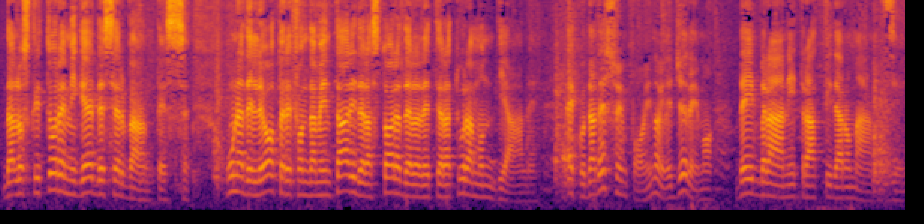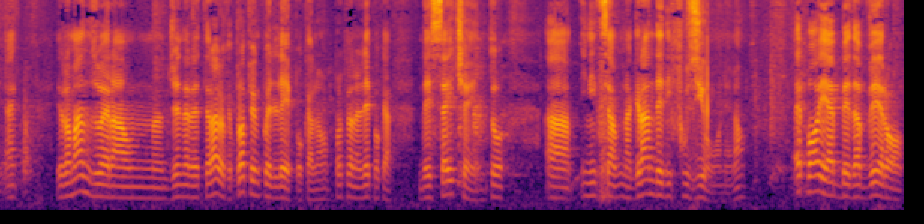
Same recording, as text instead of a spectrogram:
dallo scrittore Miguel de Cervantes, una delle opere fondamentali della storia della letteratura mondiale. Ecco, da adesso in poi noi leggeremo dei brani tratti da romanzi. eh. Il romanzo era un genere letterario che proprio in quell'epoca, no? proprio nell'epoca del Seicento, ah, inizia una grande diffusione no? e poi ebbe davvero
